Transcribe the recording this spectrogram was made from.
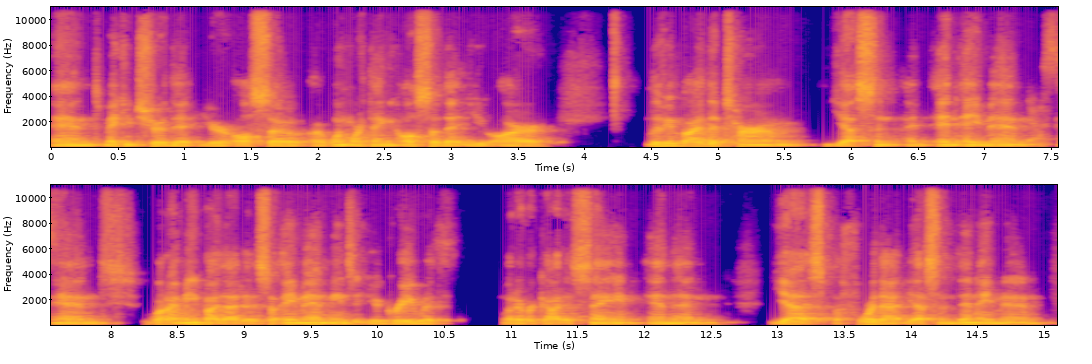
and making sure that you're also, or one more thing, also that you are living by the term yes and, and, and amen. Yes. And what I mean by that is so amen means that you agree with whatever God is saying. And then yes, before that, yes, and then amen.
